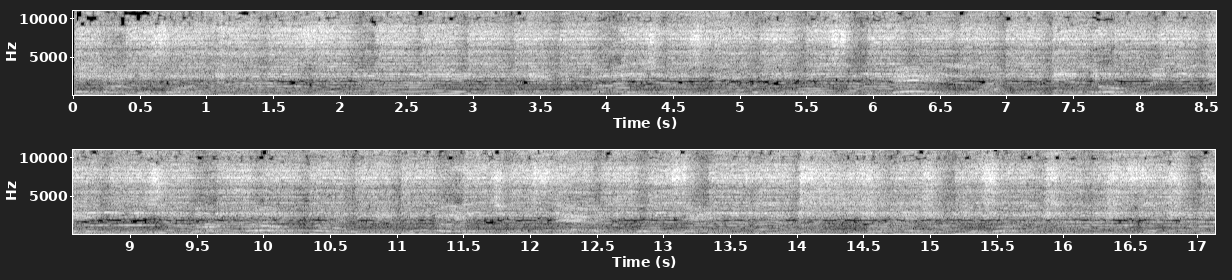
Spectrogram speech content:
नमस्वम् Thank you.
